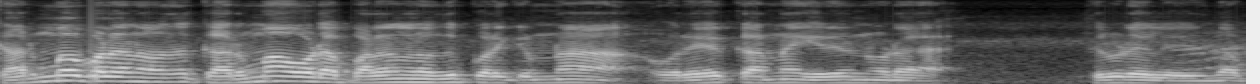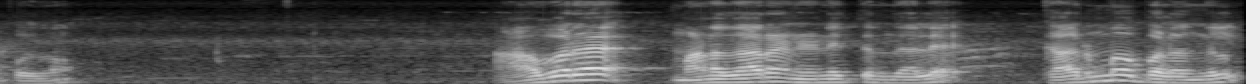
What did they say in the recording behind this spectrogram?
கர்ம பலனை வந்து கர்மாவோட பலனில் வந்து குறைக்கணும்னா ஒரே காரணம் இறைவனோட திருவிடையில் இருந்தால் போதும். அவரை மனதார நினைத்திருந்தாலே கர்ம பலங்கள்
